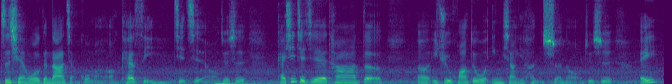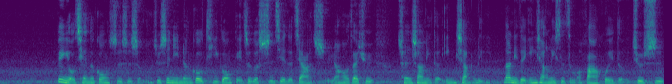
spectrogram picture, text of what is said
之前我有跟大家讲过嘛，啊，Cathy 姐姐啊，就是凯西姐姐她的呃一句话对我影响也很深哦，就是诶。变有钱的公式是什么？就是你能够提供给这个世界的价值，然后再去乘上你的影响力。那你的影响力是怎么发挥的？就是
